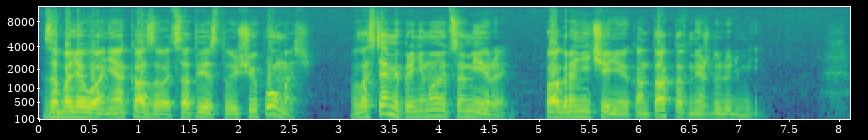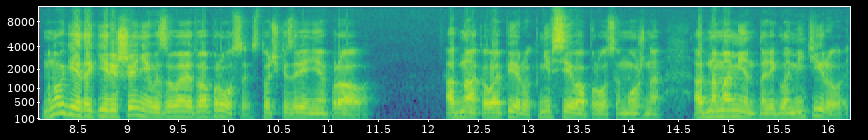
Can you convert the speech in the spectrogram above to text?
заболевания оказывать соответствующую помощь, властями принимаются меры по ограничению контактов между людьми. Многие такие решения вызывают вопросы с точки зрения права. Однако, во-первых, не все вопросы можно одномоментно регламентировать,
